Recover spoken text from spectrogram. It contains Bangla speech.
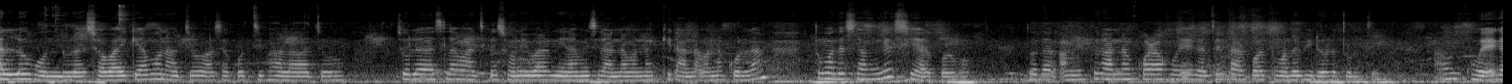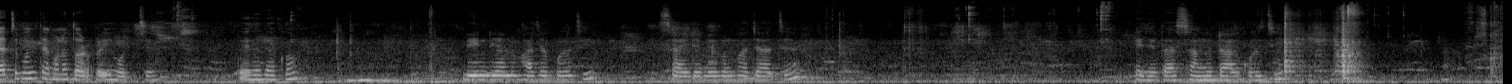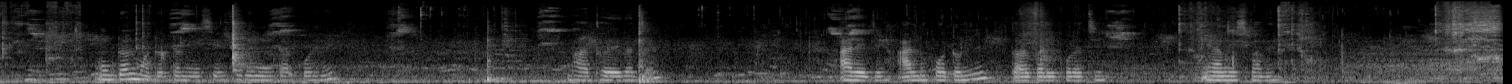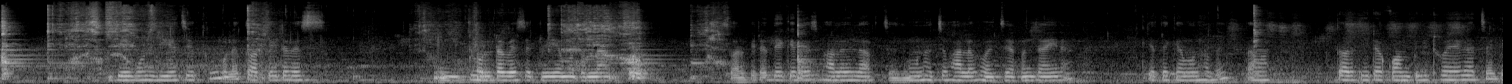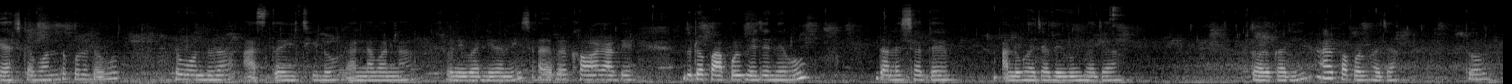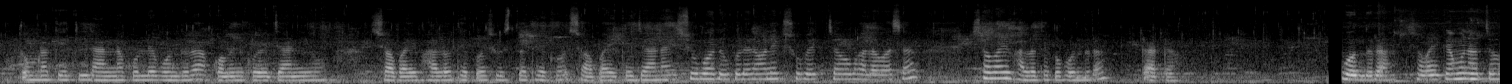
হ্যালো বন্ধুরা, সবাই কেমন আছো? আশা করছি ভালো আছো। চলে আসলাম আজকে শনিবার নিরামিষ রান্নাবান্না। কি রান্নাবান্না করলাম? তোমাদের সঙ্গে শেয়ার করব। তো দেখ, আমি তো রান্না করা হয়ে গেছে, তারপর তোমাদের ভিডিওটা তুলছি। আর হয়ে গেছে বলতে এখনও তরকারি হচ্ছে। তো যে দেখো, ভেন্ডি আলু ভাজা করেছি, সাইডে বেগুন ভাজা আছে। এই যে তার সঙ্গে ডাল করেছি। মুগ ডাল মটর ডাল মিশিয়ে শুধু মুগ ডাল করিনি ভাত হয়ে গেছে। আর এই যে আলু পটল তরকারি করেছি, নিরামিষভাবে। বেগুন দিয়েছে একটু, বলে তরকারিটা বেশ ঝোলটা বেশ একটু ইয়ে মতো লাগছে তরকারিটা দেখে বেশ ভালোই লাগছে, মনে হচ্ছে ভালো হয়েছে, এখন জানি না, খেতে কেমন হবে। তো আমার তরকারিটা কমপ্লিট হয়ে গেছে, গ্যাসটা বন্ধ করে দেবো। তো বন্ধুরা, আজ তো এই ছিল রান্নাবান্না, শনিবার নিরামিষ। আর এবার খাওয়ার আগে দুটো পাঁপড় ভেজে নেব। ডালের সাথে আলু ভাজা, বেগুন ভাজা, তরকারি আর পাঁপড় ভাজা। তো তোমরা কে কী রান্না করলে বন্ধুরা কমেন্ট করে জানিও। সবাই ভালো থেকো, সুস্থ থেকো। সবাইকে জানাই শুভ দুপুরের অনেক শুভেচ্ছা ও ভালোবাসা। সবাই ভালো থেকো বন্ধুরা, টাটা। বন্ধুরা, সবাই কেমন আছো?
